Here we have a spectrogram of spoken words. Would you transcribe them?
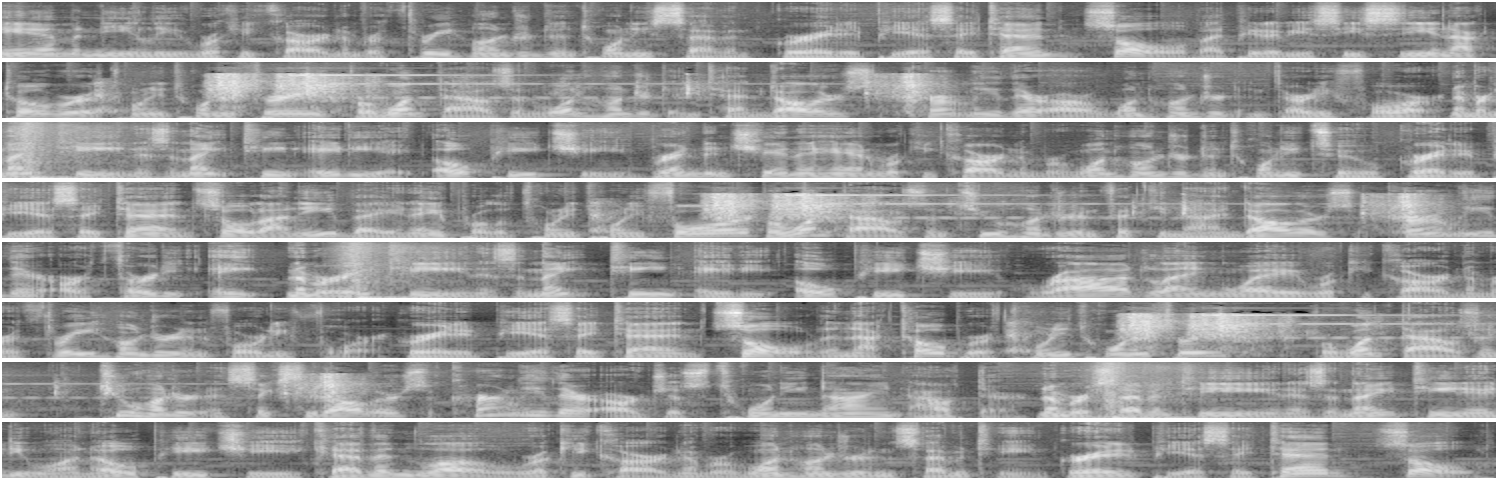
Cam Neely rookie card number 327, graded PSA 10, sold by PWCC in October of 2023 for $1,110. Currently, there are 134. Number 19 is a 1988 OPC Brendan Shanahan rookie card number 122, graded PSA 10, sold on eBay in April of 2024 for $1,259. Currently, there are 38. Number 18 is a 1980 OPC Rod Langway rookie card number 344, graded PSA 10, sold in October of 2023 for $1,260. Currently, there are just 29 out there. Number 17 is a 1981 OPC Kevin Lowe rookie card number 117, graded PSA 10, sold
